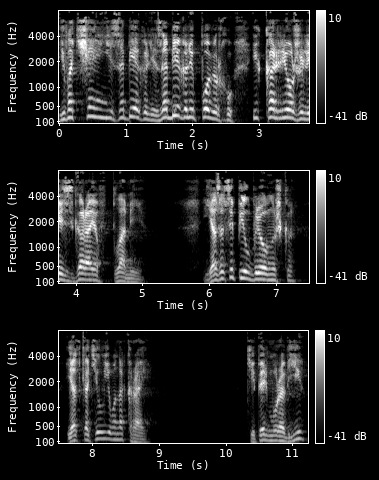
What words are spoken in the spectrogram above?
и в отчаянии забегали, забегали поверху и корежились, сгорая в пламени. Я зацепил бревнышко и откатил его на край. Теперь муравьи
